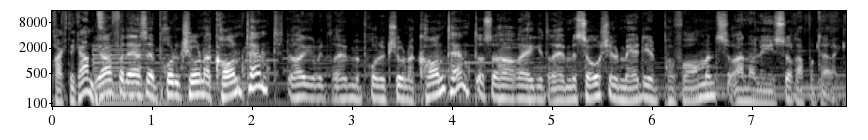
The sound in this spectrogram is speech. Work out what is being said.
praktikant. Ja, for det er altså produksjon av content. Da har jeg drevet med produksjon av content, og så har jeg drevet med social media performance og analyse og rapportering.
